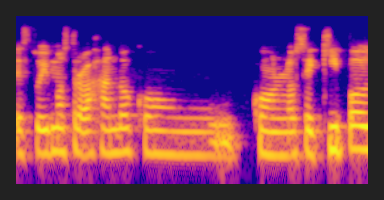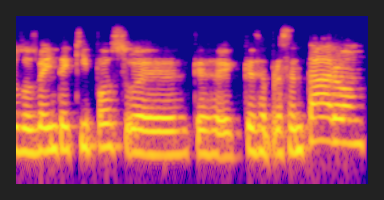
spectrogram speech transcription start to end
Estuvimos trabajando con, con los equipos, los 20 equipos eh, que, que, se presentaron.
